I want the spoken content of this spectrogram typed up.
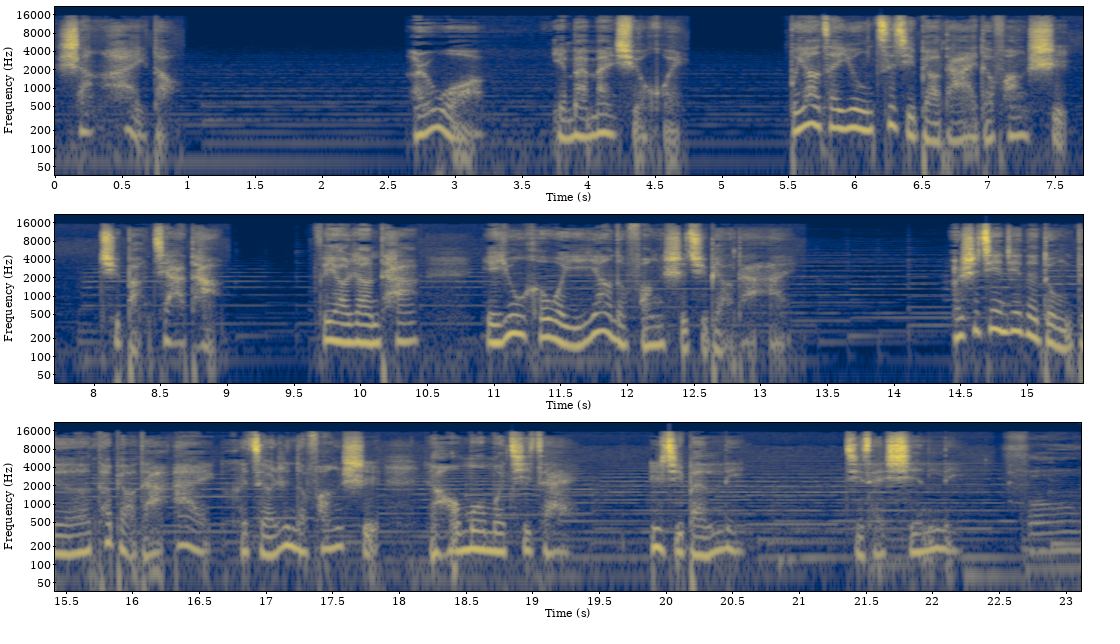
伤害到。而我，也慢慢学会，不要再用自己表达爱的方式去绑架他，非要让他。也用和我一样的方式去表达爱，而是渐渐的懂得他表达爱和责任的方式，然后默默记在日记本里，记在心里。风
